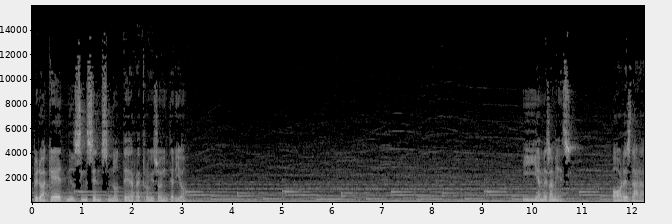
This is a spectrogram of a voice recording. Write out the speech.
Però aquest 1500 no té retrovisor interior. I, a més a més, hores d'ara,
